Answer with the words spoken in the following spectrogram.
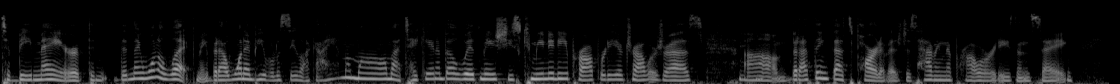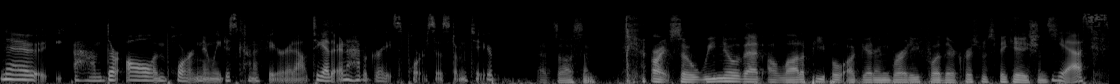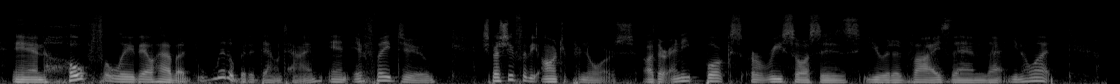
to be mayor, then then they want to elect me. But I wanted people to see like I am a mom. I take Annabelle with me. She's community property of Travelers Rest. Um, but I think that's part of it, is just having the priorities and saying no, um, they're all important, and we just kind of figure it out together. And I have a great support system too. That's awesome. All right, so we know that a lot of people are getting ready for their Christmas vacations. Yes. and hopefully they'll have a little bit of downtime. And if they do, especially for the entrepreneurs, are there any books or resources you would advise them that you know what,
